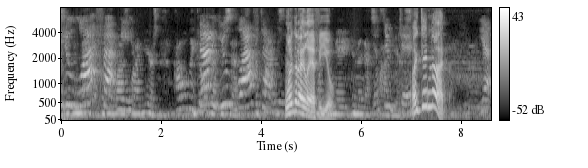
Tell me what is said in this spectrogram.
did you laugh for the last five years probably don't Daddy, you laughed the at me. When did I laugh at you? will be made in the next Yes, you did. I did not. Yes.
